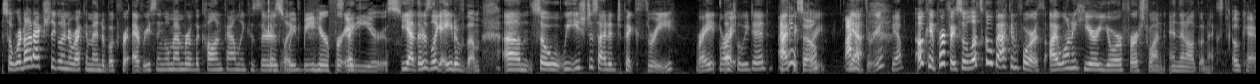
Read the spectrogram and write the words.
So we're not actually going to recommend a book for every single member of the Cullen family because there's Because like we'd be here for like- 80 years. yeah, there's like eight of them. Um, so we each decided to pick three, right? That's Right. what we did. I, think so. three. I yeah. have three. Yep. Okay, perfect. So let's go back and forth. I want to hear your first one, and then I'll go next. Okay.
